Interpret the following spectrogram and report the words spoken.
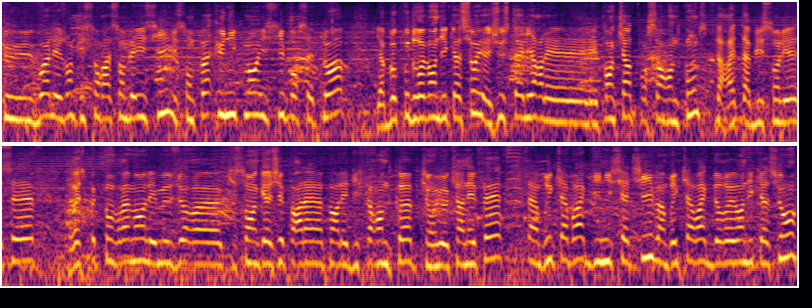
Tu vois les gens qui sont rassemblés ici, ils ne sont pas uniquement ici pour cette loi. Il y a beaucoup de revendications, il y a juste à lire les, pancartes pour s'en rendre compte. Rétablissons l'ISF, respectons vraiment les mesures euh, qui sont engagées par, les différentes COP qui n'ont eu aucun effet. C'est un bric-à-brac d'initiatives, un bric-à-brac de revendications.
